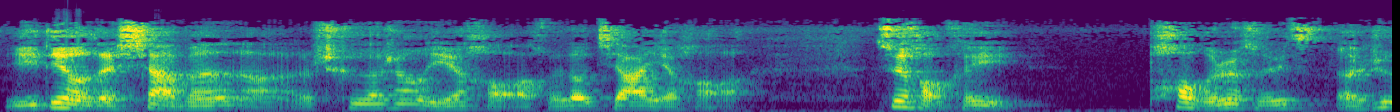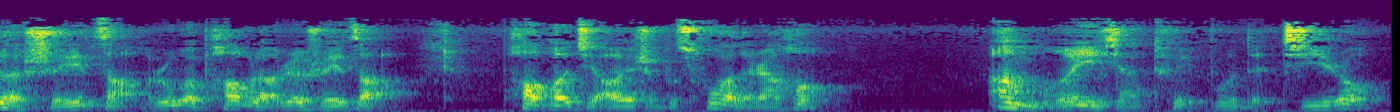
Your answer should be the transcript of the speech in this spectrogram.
一定要在下班啊，车上也好啊，回到家也好啊，最好可以泡个热水呃热水澡。如果泡不了热水澡，泡泡脚也是不错的。然后。按摩一下腿部的肌肉，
